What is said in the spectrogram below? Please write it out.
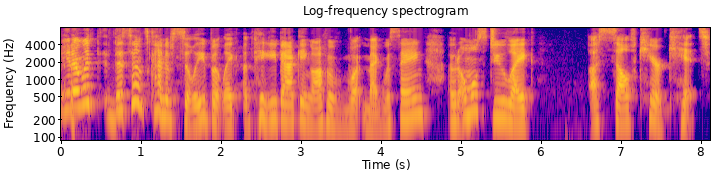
you know what? This sounds kind of silly, but like uh, piggybacking off of what Meg was saying, I would almost do like a self care kit.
